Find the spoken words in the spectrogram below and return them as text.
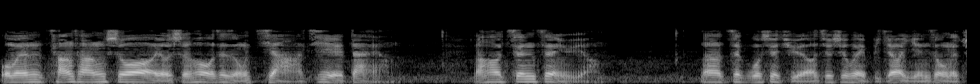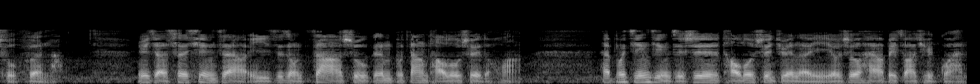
我们常常说，有时候这种假借贷啊，然后真赠与啊，那这国税局啊，就是会比较严重的处分啊。因为假设现在啊，以这种诈术跟不当逃漏税的话，还不仅仅只是逃漏税捐而已，有时候还要被抓去关。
